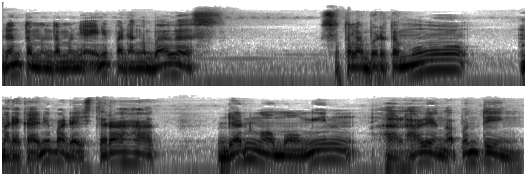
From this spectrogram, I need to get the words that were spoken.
dan teman-temannya ini pada ngebales. Setelah bertemu, mereka ini pada istirahat dan ngomongin hal-hal yang gak penting.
